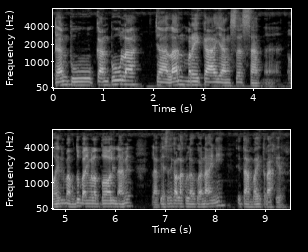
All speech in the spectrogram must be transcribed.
dan bukan pula jalan mereka yang sesat. Nah, Ghairil maghdub alaihim amin. Lah biasanya kalau lagu-lagu anak ini ditambahi terakhir.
